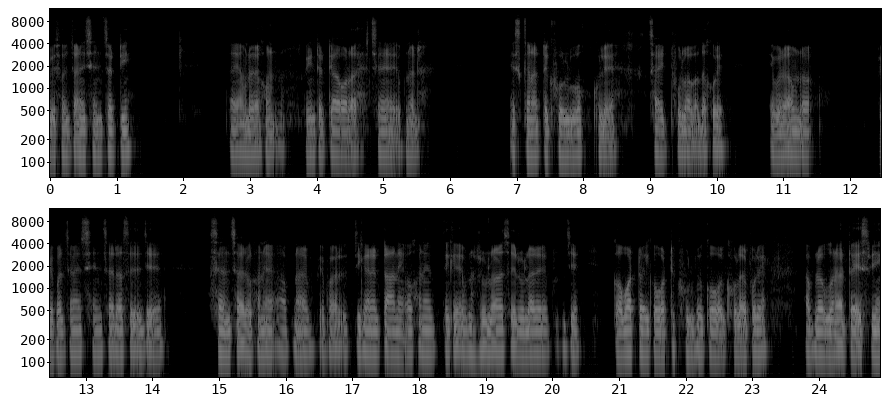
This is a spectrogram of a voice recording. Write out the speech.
পেপার জামের সেন্সারটি। তাই আমরা এখন প্রিন্টারটা আবার আছে আপনার স্ক্যানারটা খুলবো, খুলে সাইড ফুল আলাদা করে। এবারে আমরা পেপার জামের সেন্সার আছে যে সেন্সার ওখানে আপনার পেপার যেখানে টানে, ওখানে থেকে আপনার রুলার আছে রুলারের যে কভারটা ওই কভারটা খুলবো। কভার খোলার পরে আপনার ওখানে একটা স্প্রিং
